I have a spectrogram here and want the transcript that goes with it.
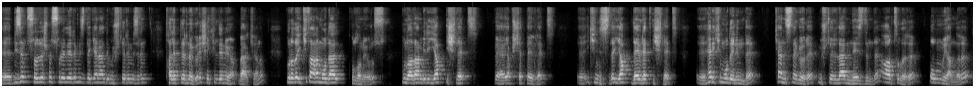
E, bizim sözleşme sürelerimiz de genelde müşterimizin taleplerine göre şekilleniyor Berke Hanım. Burada iki tane model kullanıyoruz. Bunlardan biri yap işlet veya yap işlet devret. E, ikincisi de yap devret işlet. E, her iki modelin de kendisine göre müşteriler nezdinde artıları, olumlu yanları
